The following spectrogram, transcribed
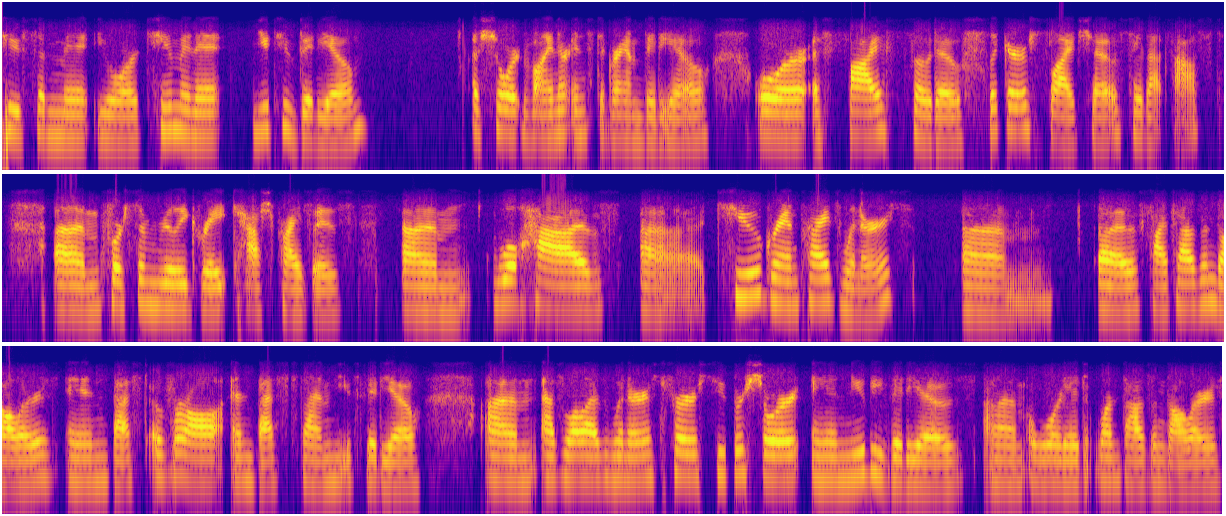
to submit your 2-minute YouTube video, a short Vine or Instagram video, or a 5-photo Flickr slideshow, say that fast, um, for some really great cash prizes. Um, we'll have uh, two grand prize winners um, of $5,000 in Best Overall and Best STEM Youth Video um, as well as winners for super short and newbie videos um, awarded $1,000.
